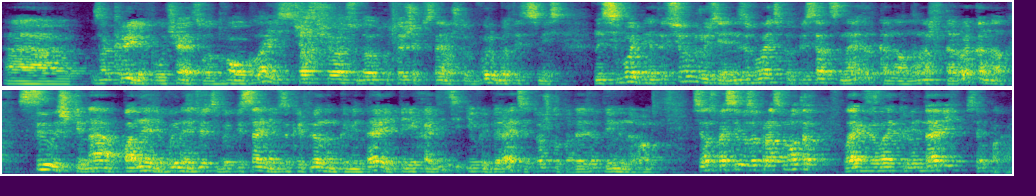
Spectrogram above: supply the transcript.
А, закрыли, получается, вот два угла. И сейчас еще сюда вот кусочек вставим, чтобы выработать смесь. На сегодня это все, друзья. Не забывайте подписаться на этот канал, на наш второй канал. Ссылочки на панели вы найдете в описании, в закрепленном комментарии. Переходите и выбирайте то, что подойдет именно вам. Всем спасибо за просмотр. Лайк, дизлайк, комментарий. Всем пока.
